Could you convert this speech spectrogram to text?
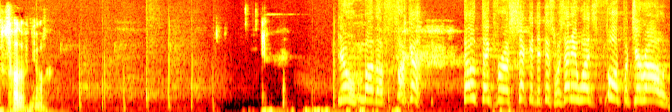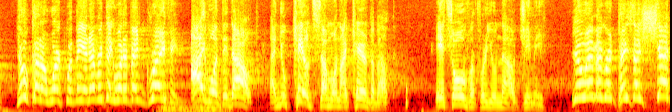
Tu schodów nie ma. a second that this was anyone's fault but your own. You could have worked with me and everything would have been gravy. I wanted out, and you killed someone I cared about. It's over for you now, Jimmy. You immigrant piece of shit!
